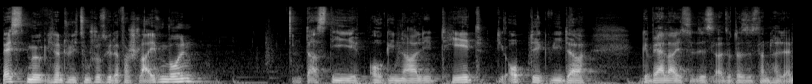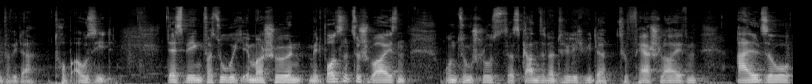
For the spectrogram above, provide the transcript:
bestmöglich natürlich zum Schluss wieder verschleifen wollen dass die Originalität, die Optik wieder gewährleistet ist, also dass es dann halt einfach wieder top aussieht. Deswegen versuche ich immer schön mit Wurzel zu schweißen und zum Schluss das Ganze natürlich wieder zu verschleifen. Also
